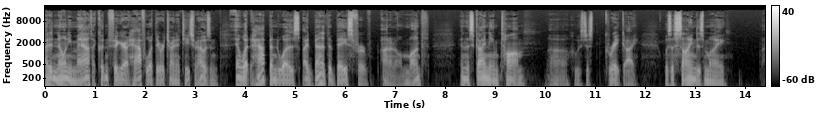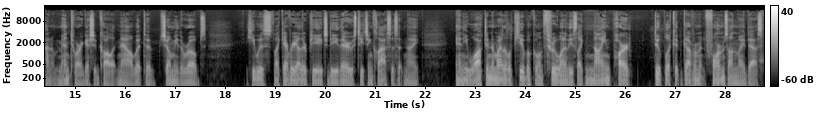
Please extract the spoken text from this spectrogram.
I didn't know any math. I couldn't figure out half of what they were trying to teach me. I was in, and what happened was I'd been at the base for I don't know a month, and this guy named Tom, uh, who was just a great guy, was assigned as my I don't know mentor, I guess you'd call it now, but to show me the ropes. He was like every other PhD there. He was teaching classes at night, and he walked into my little cubicle and threw one of these like nine part duplicate government forms on my desk.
